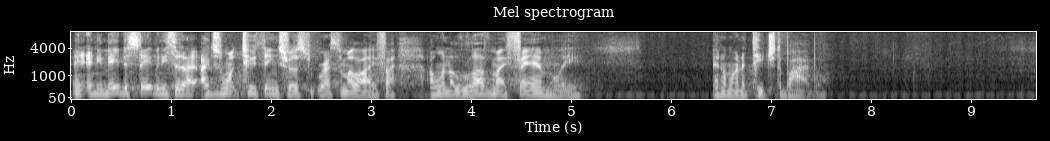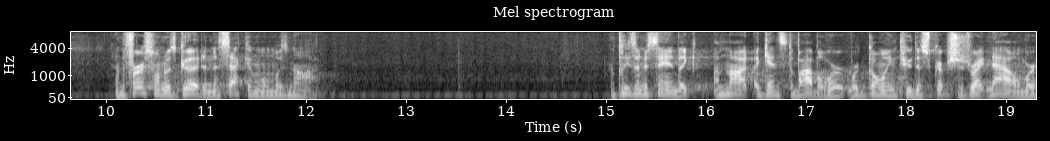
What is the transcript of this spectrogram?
And, and he made the statement he said, I, I, just want two things for the rest of my life I, I want to love my family, and I want to teach the Bible. And the first one was good, and the second one was not. And please understand, like, I'm not against the Bible. We're, we're going through the scriptures right now, and we're,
